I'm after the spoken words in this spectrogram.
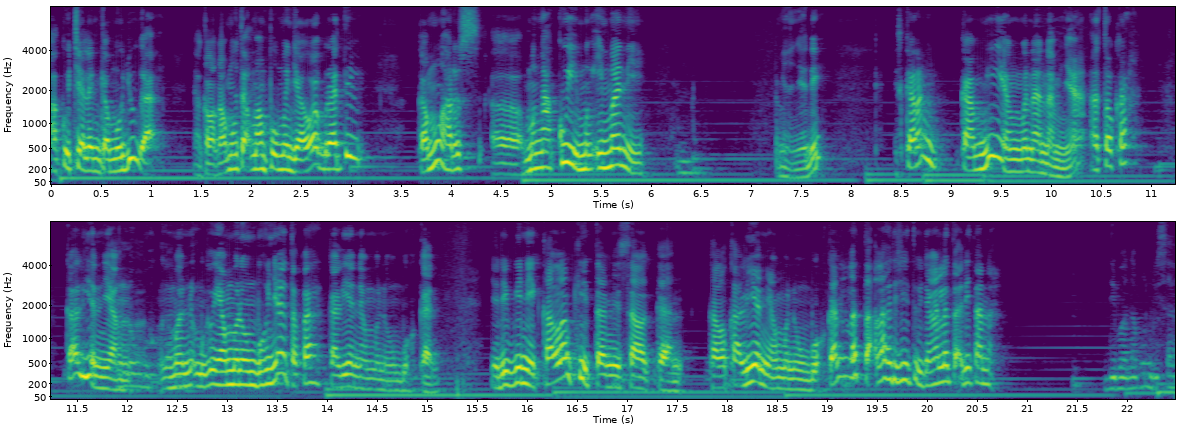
aku challenge kamu juga. Nah, kalau kamu tak mampu menjawab berarti kamu harus uh, mengakui, mengimani. Hmm. Ya, jadi sekarang kami yang menanamnya ataukah kalian yang men yang menumbuhnya ataukah kalian yang menumbuhkan? Jadi begini, kalau kita misalkan kalau kalian yang menumbuhkan, letaklah di situ, jangan letak di tanah. Di mana pun bisa.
